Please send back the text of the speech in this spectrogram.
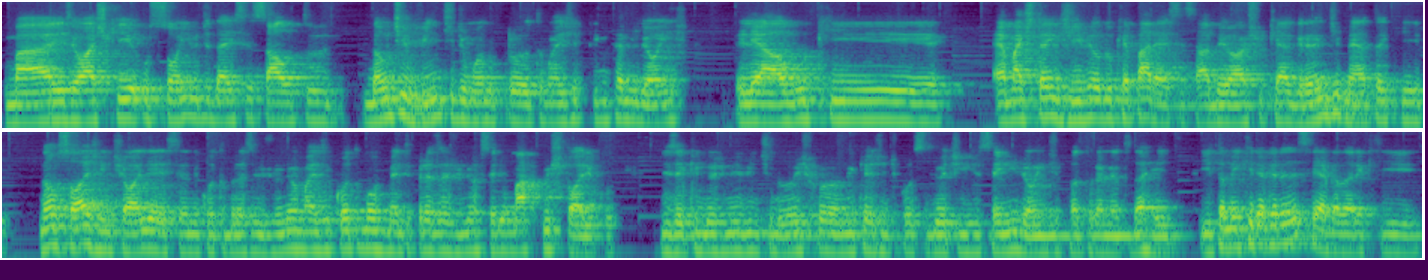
Mas eu acho que o sonho de dar esse salto, não de 20 de um ano para o outro, mas de 30 milhões, ele é algo que é mais tangível do que parece, sabe? Eu acho que é a grande meta que não só a gente olha esse ano enquanto Brasil Júnior, mas enquanto movimento Empresa Júnior seria um marco histórico dizer que em 2022 foi o ano que a gente conseguiu atingir 100 milhões de faturamento da rede. E também queria agradecer a galera que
